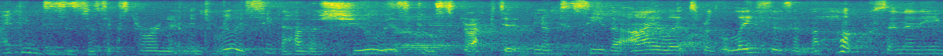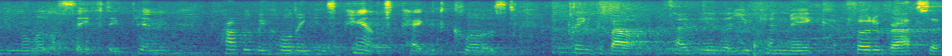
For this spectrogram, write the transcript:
I think this is just extraordinary. I mean, to really see the, how the shoe is constructed. You know, to see the eyelets for the laces and the hooks, and then even the little safety pin, probably holding his pants pegged closed. Think about this idea that you can make photographs of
